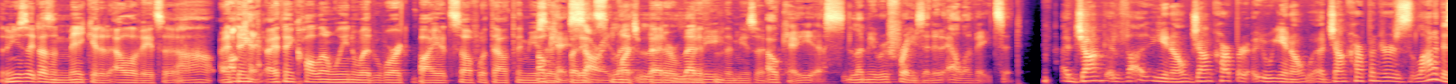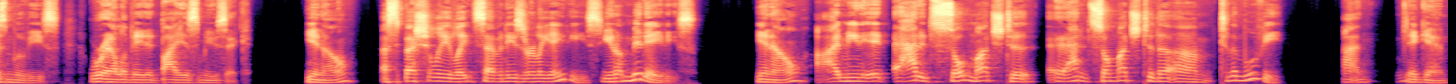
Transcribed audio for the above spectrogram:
the music doesn't make it, it elevates it. Oh, I think. I think Halloween would work by itself without the music, Okay, but sorry. it's Let- much let- better let with me- the music. Okay, yes. Let me rephrase it. It elevates it. Uh, John, you know, John Carpenter. You know, uh, John Carpenter's a lot of his movies were elevated by his music. You know, especially late '70s, early '80s. You know, mid '80s. You know, I mean, it added so much to it added so much to the um to the movie. I, again,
